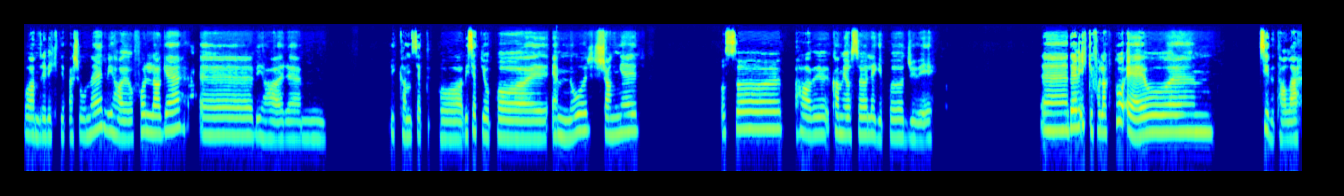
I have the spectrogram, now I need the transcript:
og andre viktige personer. Vi har jo forlaget. Eh, vi har vi kan sette på, vi setter jo på eh, emneord, sjanger. Og så vi, kan vi også legge på Dewey det vi ikke får lagt på, er jo eh, sidetallet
